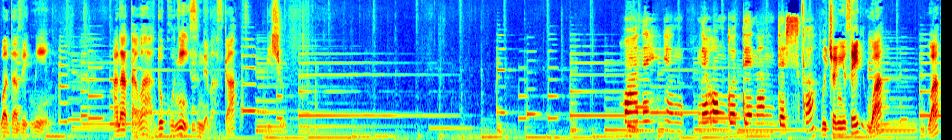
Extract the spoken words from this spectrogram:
what does it mean? あなたはどこに住んでますか ?Bitch. はね日本語で何ですか Which one you said? はは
